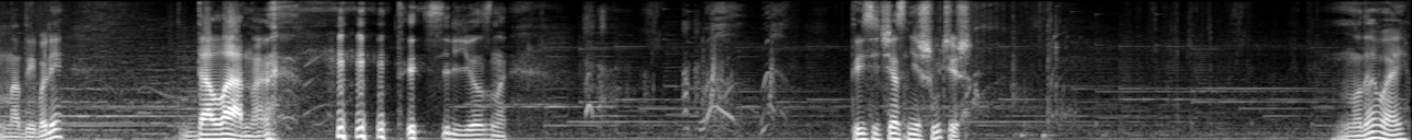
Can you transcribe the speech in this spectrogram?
надыбали. Да ладно. Ты серьезно? Ты сейчас не шутишь? Ну давай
